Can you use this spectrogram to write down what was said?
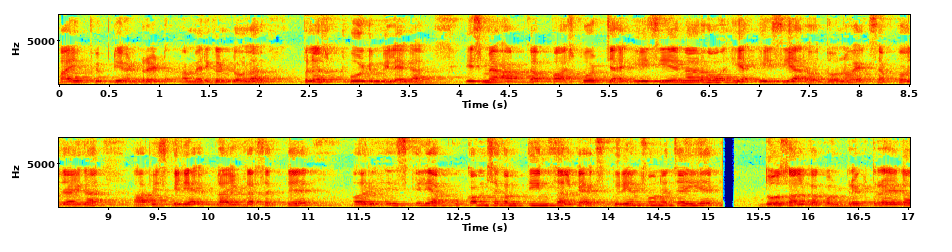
550 hundred American dollar plus food मिलेगा। इसमें आपका पासपोर्ट चाहे ए सी एन आर हो या ए सी आर हो, दोनों एक्सेप्ट हो जाएगा। आप इसके लिए अप्लाई कर सकते हैं। और इसके लिए आपको कम से कम तीन साल का एक्सपीरियंस होना चाहिए। दो साल का कॉन्ट्रैक्ट रहेगा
